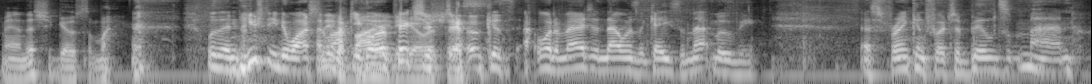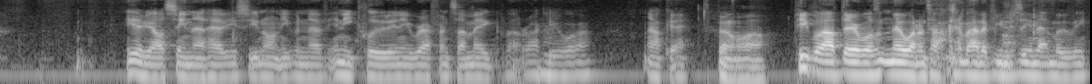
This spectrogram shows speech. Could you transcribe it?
man, this should go somewhere. Well, then you just need to watch the I Rocky Horror Picture Show because I would imagine that was the case in that movie. As Frankenfurter builds man. Either of y'all seen that, have you? So you don't even have any clue to any reference I make about Rocky Horror. Okay. It's been a while. People out there will know what I'm talking about if you've seen that movie.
